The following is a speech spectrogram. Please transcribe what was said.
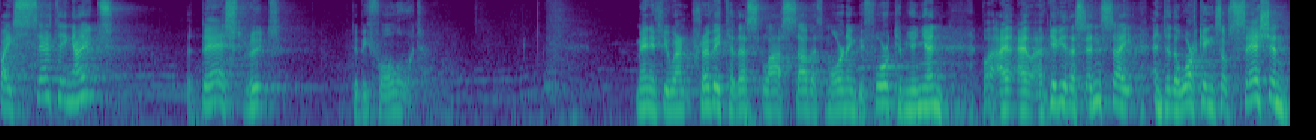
by setting out the best route to be followed. Many of you weren't privy to this last Sabbath morning before communion, but I, will give you this insight into the workings of session.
